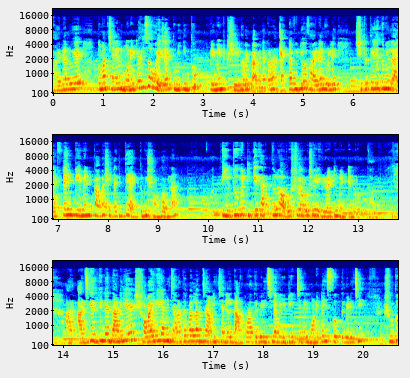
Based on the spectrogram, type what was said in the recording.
ভাইরাল হয়ে তোমার চ্যানেল মনিটাইজও হয়ে যায়, তুমি কিন্তু পেমেন্ট সেইভাবে পাবে না। কারণ একটা ভিডিও ভাইরাল হলে সেটা থেকে যে তুমি লাইফ টাইম পেমেন্ট পাওয়া সেটা কিন্তু একদমই সম্ভব না। তো ইউটিউবে টিকে থাকতে হলে অবশ্যই অবশ্যই রেগুলারিটি মেনটেন করতে হবে। আর আজকের দিনে দাঁড়িয়ে সবাইকেই আমি জানাতে পারলাম যে আমি চ্যানেল দাঁড় করাতে পেরেছি, আমি ইউটিউব চ্যানেল মনিটাইজ করতে পেরেছি। শুধু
